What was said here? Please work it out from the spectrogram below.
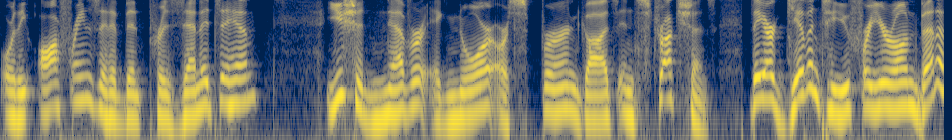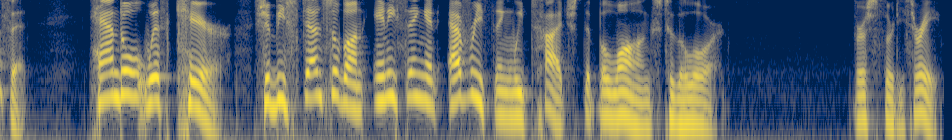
or the offerings that have been presented to him, you should never ignore or spurn God's instructions. They are given to you for your own benefit. handle with care, should be stenciled on anything and everything we touch that belongs to the Lord. Verse 33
